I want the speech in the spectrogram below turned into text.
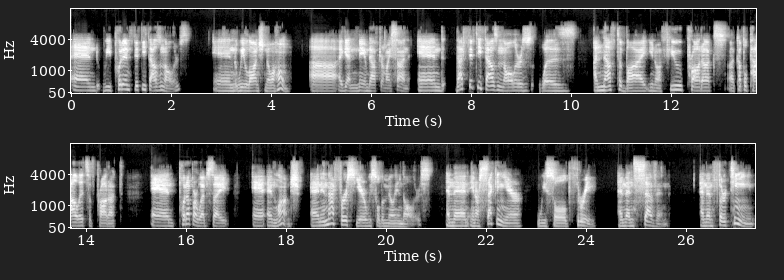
And we put in $50,000 and we launched Noah Home uh, again, named after my son. And that $50,000 was enough to buy, you know, a few products, a couple pallets of product, and put up our website and, and launch. And in that first year, we sold a million dollars. And then in our second year, we sold three, and then seven, and then 13.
